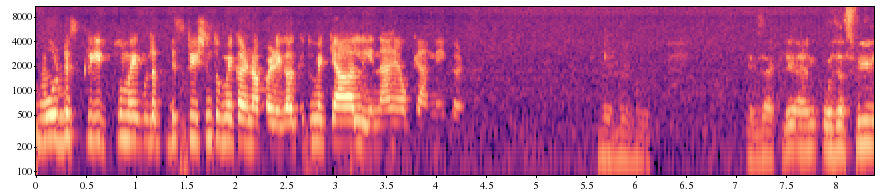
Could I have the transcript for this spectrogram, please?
वो डिस्क्रीट तुम्हें मतलब डिस्क्रिप्शन तुम्हें करना पड़ेगा कि तुम्हें क्या लेना है और क्या नहीं करना exactly and Ojaswi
